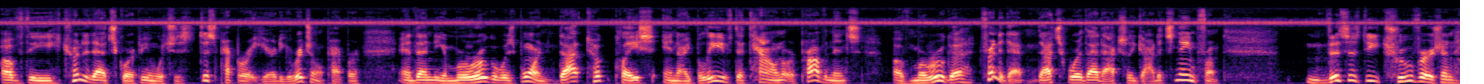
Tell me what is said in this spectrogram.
of the Trinidad Scorpion, which is this pepper right here, the original pepper, and then the Moruga was born. That took place in, I believe, the town or province of Moruga, Trinidad. That's where that actually got its name from. This is the true version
